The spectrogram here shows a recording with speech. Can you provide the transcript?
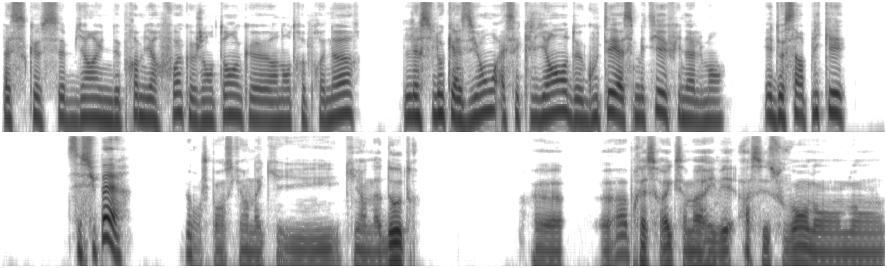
Parce que c'est bien une des premières fois que j'entends qu'un entrepreneur laisse l'occasion à ses clients de goûter à ce métier finalement et de s'impliquer. C'est super. Bon, je pense qu'il y en a qui, qui en a d'autres. Euh, après, c'est vrai que ça m'est arrivé assez souvent dans,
